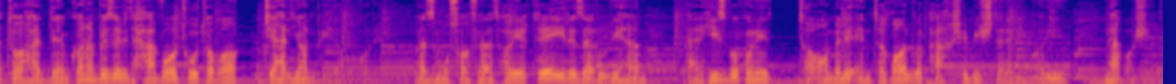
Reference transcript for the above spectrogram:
تا حد امکان بذارید هوا تو اتاقا جریان پیدا بکنه و از مسافرت های غیر ضروری هم پرهیز بکنید تا عامل انتقال و پخش بیشتر بیماری نباشید.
